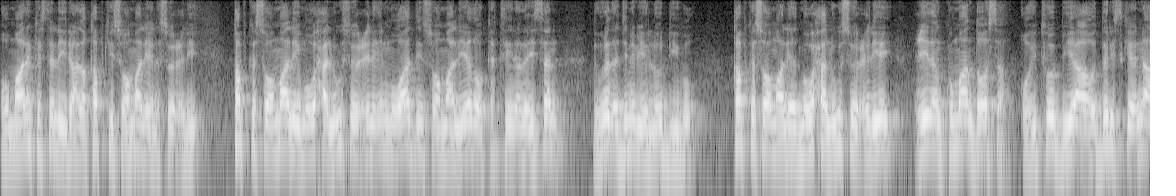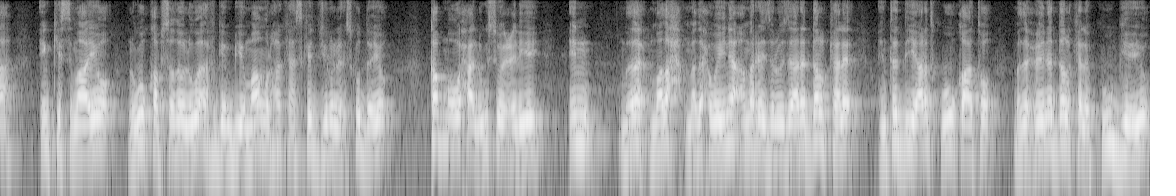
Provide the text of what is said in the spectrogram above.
oo maalin kasta la yidhaahdo qabkii soomaaliya la soo celiyey. Qabka soomaaliya ma waxaa lagu soo celiyay in muwaadin soomaaliyeed oo katiinadaysan dowlad ajnabiga loo dhiibo. Qabka soomaaliyeed ma waxaa lagu soo celiyey ciidan kumaandoosa oo etoobiya ah oo dariskeenna ah in kismaayo lagu qabsado lagu afgembiyo maamul halkaas ka jiro la isku dayo qabma waxaa lagu soo celiyey in madax madax madaxweyne ama ra'iisul wasaare dal kale inta diyaarad kugu qaato madaxweyne dal kale kuu geeyo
